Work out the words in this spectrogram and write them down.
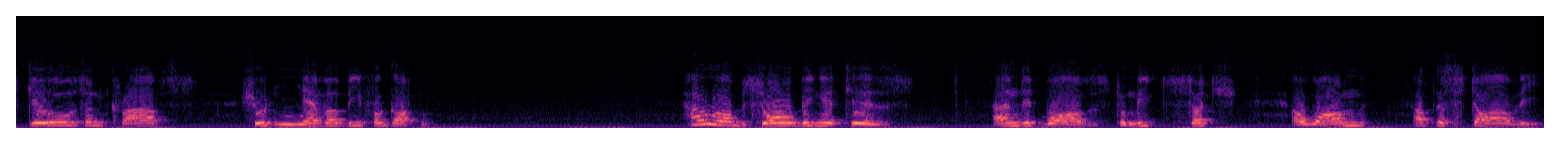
skills and crafts should never be forgotten. How absorbing it is, and it was, to meet such a one at the Starvey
